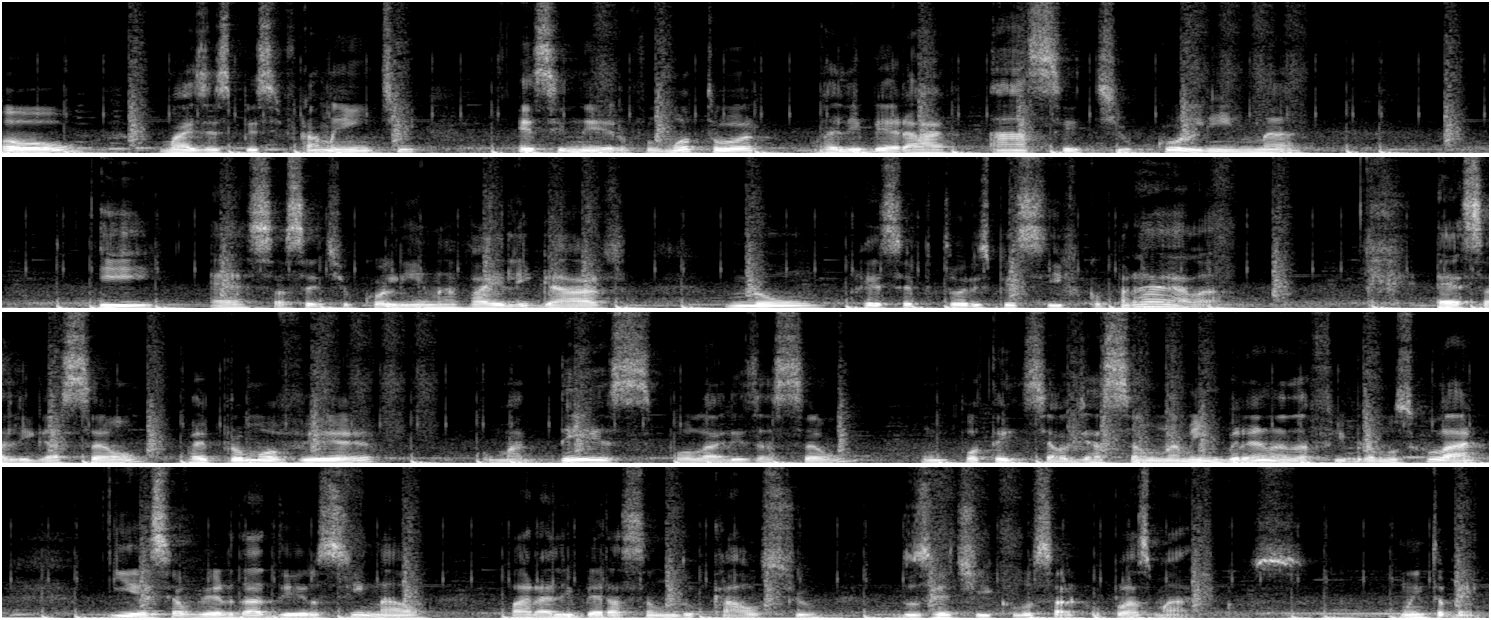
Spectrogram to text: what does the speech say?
Ou, mais especificamente, esse nervo motor vai liberar acetilcolina e essa acetilcolina vai ligar num receptor específico para ela. Essa ligação vai promover uma despolarização, um potencial de ação na membrana da fibra muscular, e esse é o verdadeiro sinal para a liberação do cálcio dos retículos sarcoplasmáticos. Muito bem.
